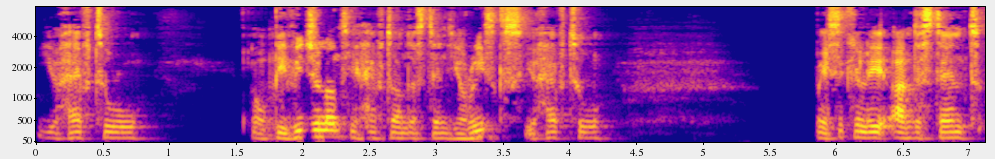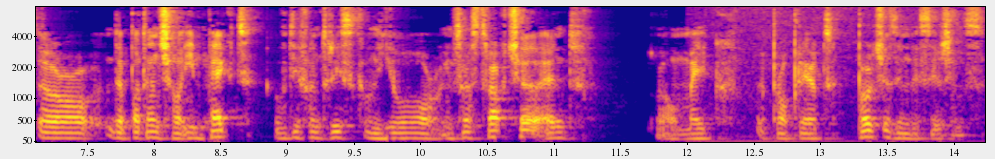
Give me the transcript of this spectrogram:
You have to be vigilant. You have to understand your risks. You have to basically understand uh, the potential impact of different risks on your infrastructure and well, make appropriate purchasing decisions.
